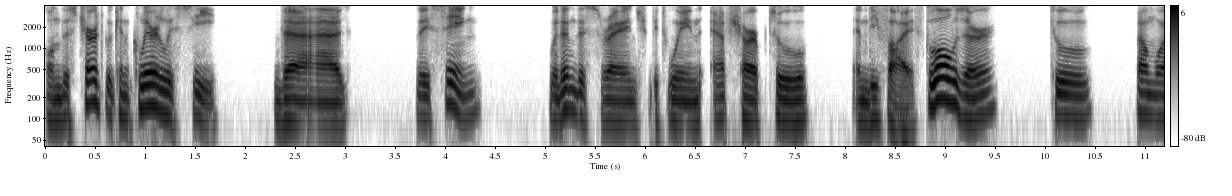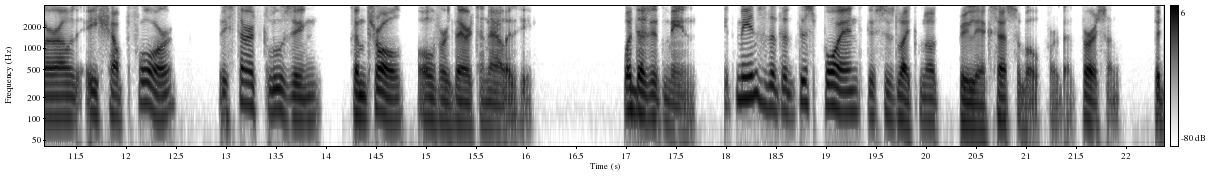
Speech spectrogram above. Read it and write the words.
on this chart, we can clearly see that they sing within this range between F sharp 2 and D5. Closer to somewhere around A sharp 4, they start losing control over their tonality. What does it mean? It means that at this point, this is like not really accessible for that person. But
